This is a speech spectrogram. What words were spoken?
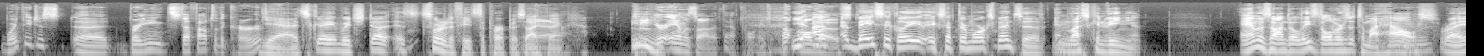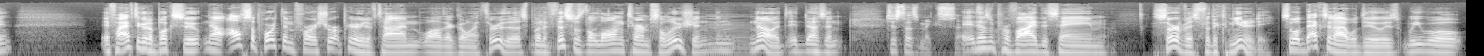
weren't they just uh, bringing stuff out to the curb? Yeah, it's great, which does it sort of defeats the purpose. I think. You're Amazon at that point. Yeah, I- almost. basically, except they're more expensive and less convenient. Amazon at least delivers it to my mm-hmm. house, right? If I have to go to Book Soup, now I'll support them for a short period of time while they're going through this. But if mm-hmm. this was the long term solution, then mm. no, it, it doesn't. just doesn't make sense. It doesn't provide the same service for the community. So what Bex and I will do is we will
